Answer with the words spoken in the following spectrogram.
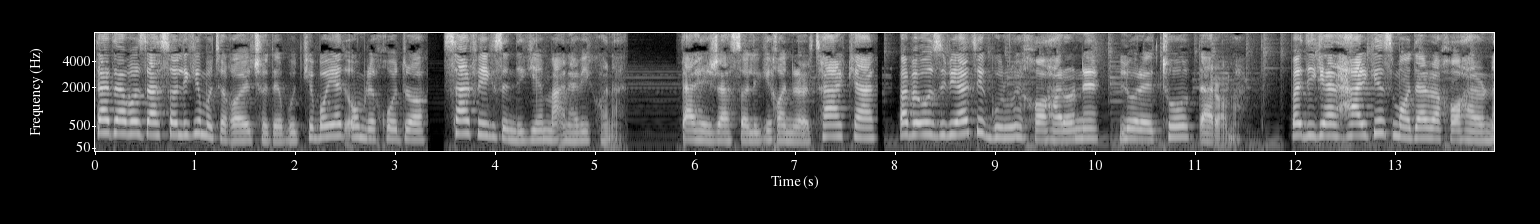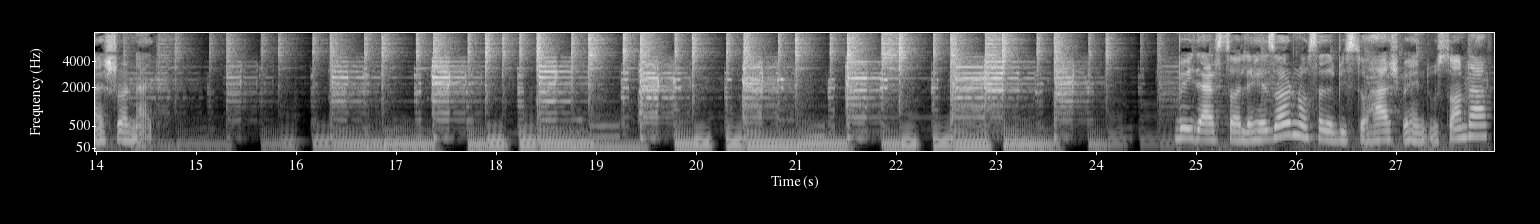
در دوازده سالگی متقاعد شده بود که باید عمر خود را صرف یک زندگی معنوی کند. در 18 سالگی خانه را ترک کرد و به عضویت گروه خواهران لورتو درآمد و دیگر هرگز مادر و خواهرانش را ندید. وی در سال 1928 به هندوستان رفت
